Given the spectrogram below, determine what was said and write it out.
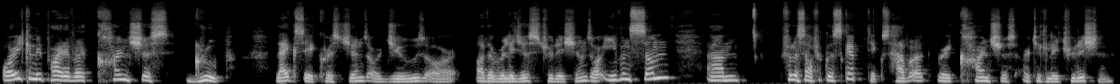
Or you can be part of a conscious group like, say, Christians or Jews or other religious traditions, or even some um, philosophical skeptics have a very conscious, articulate tradition.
